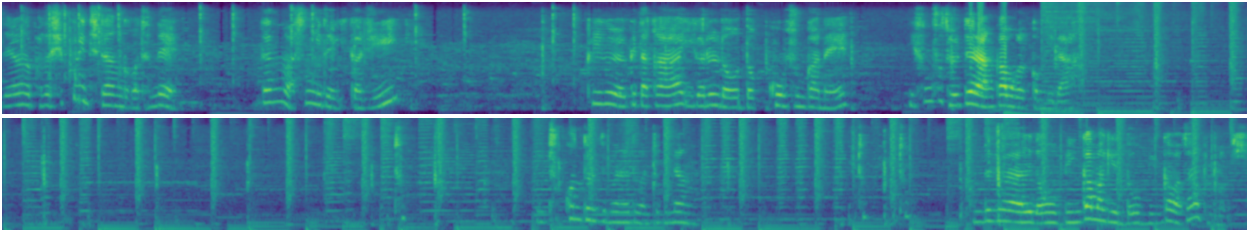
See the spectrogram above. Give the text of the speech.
내가 봐서 10분이 지나는 것 같은데 일단 왔습니다 여기까지. 그리고 여기다가 이거를 넣, 넣고 중간에 이 순서 절대로 안 까먹을 겁니다. 툭. 컨트롤기만 해도 완전 그냥 툭툭 건드리면 여기 너무 민감하게 너무 민감하잖아 블록이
